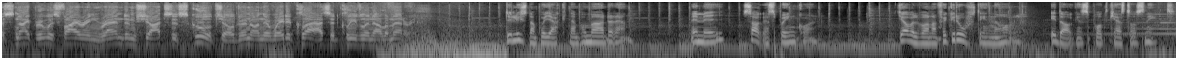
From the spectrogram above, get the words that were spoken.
A sniper was firing random shots at school children on their way to class at Cleveland Elementary. Du lyssnar på Jakten på mördaren. Med mig, Saga Springhorn. Jag vill varna för grovt innehåll i dagens podcastavsnitt.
